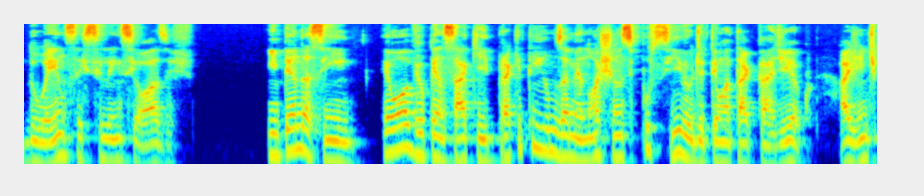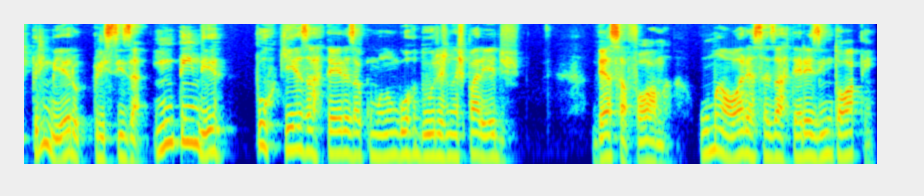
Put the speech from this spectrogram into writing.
Doenças silenciosas. Entenda assim, é óbvio pensar que para que tenhamos a menor chance possível de ter um ataque cardíaco, a gente primeiro precisa entender por que as artérias acumulam gorduras nas paredes. Dessa forma, uma hora essas artérias entopem,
